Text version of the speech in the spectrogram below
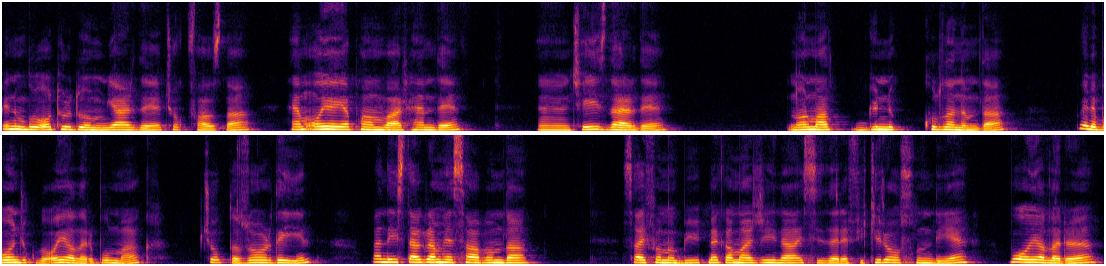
benim bu oturduğum yerde çok fazla hem oya yapan var hem de e, çeyizlerde normal günlük kullanımda böyle boncuklu oyaları bulmak çok da zor değil. Ben de Instagram hesabımda sayfamı büyütmek amacıyla sizlere fikir olsun diye bu oyaları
